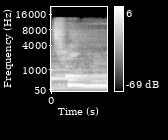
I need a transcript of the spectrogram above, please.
请。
